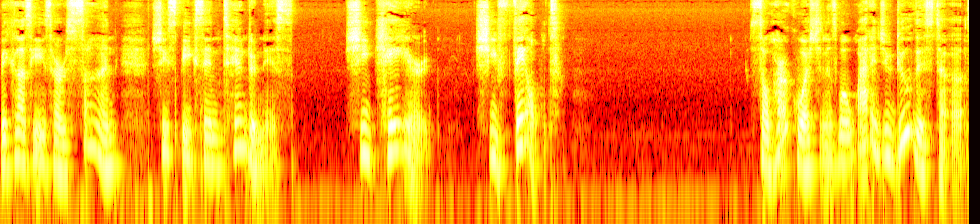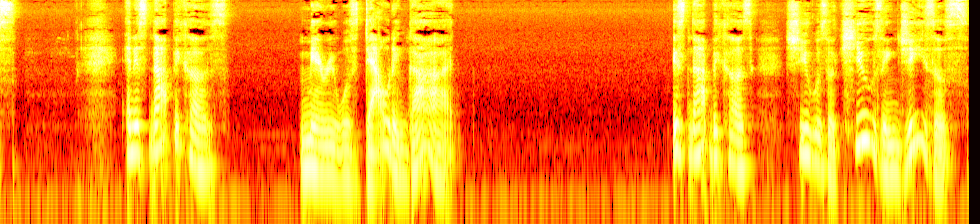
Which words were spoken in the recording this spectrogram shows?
Because he's her son, she speaks in tenderness. She cared. She felt. So her question is, well, why did you do this to us? And it's not because Mary was doubting God. It's not because she was accusing Jesus,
